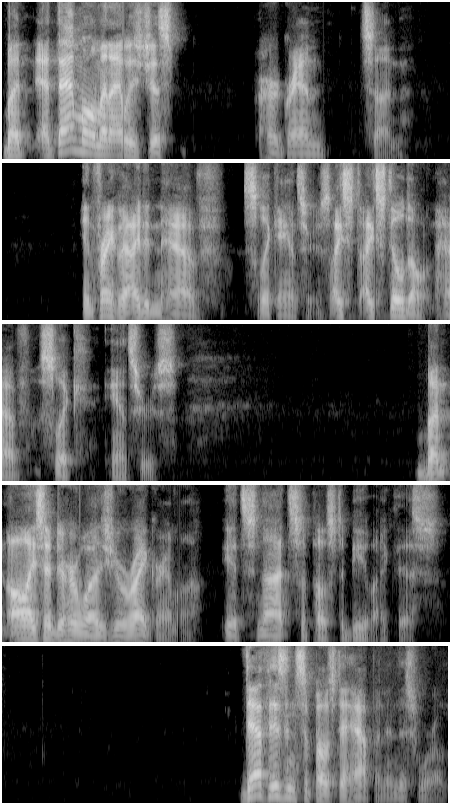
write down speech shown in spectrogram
But at that moment, I was just her grandson. And frankly, I didn't have slick answers. I, I still don't have slick answers. But all I said to her was, You're right, Grandma. It's not supposed to be like this. Death isn't supposed to happen in this world.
